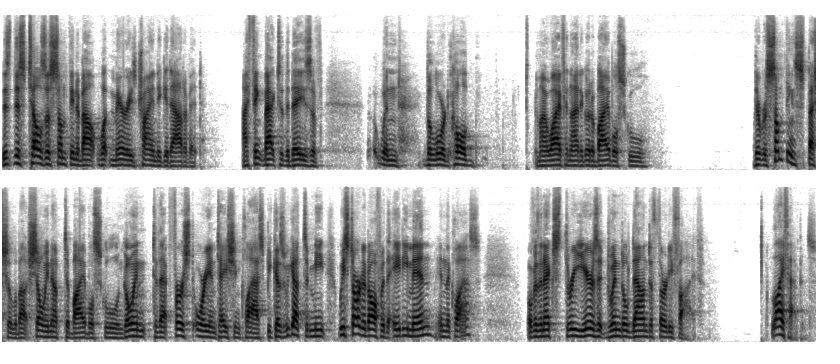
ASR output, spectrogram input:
This, this tells us something about what Mary's trying to get out of it. I think back to the days of when the Lord called my wife and I to go to Bible school. There was something special about showing up to Bible school and going to that first orientation class because we got to meet. We started off with 80 men in the class. Over the next three years, it dwindled down to 35. Life happens,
